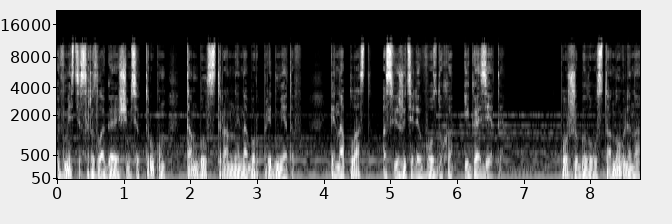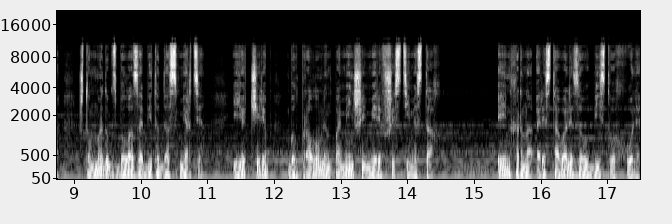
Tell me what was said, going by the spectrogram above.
Вместе с разлагающимся трупом там был странный набор предметов – пенопласт, освежители воздуха и газеты. Позже было установлено, что Медокс была забита до смерти – ее череп был проломлен по меньшей мере в шести местах. Эйнхарна арестовали за убийство Холли,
